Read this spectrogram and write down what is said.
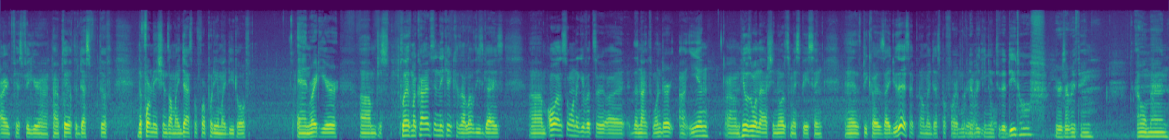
Iron Fist figure, and I kind of play with the desk, the, the formations on my desk before putting in my Detolf. And right here, um, just play with my Crime Syndicate because I love these guys. Um, oh, I also want to give it to uh, the Ninth Wonder, uh, Ian. Um, he was the one that actually noticed my spacing, and it's because I do this. I put on my desk before I, I put everything into the Detolf. Here's everything. Owlman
